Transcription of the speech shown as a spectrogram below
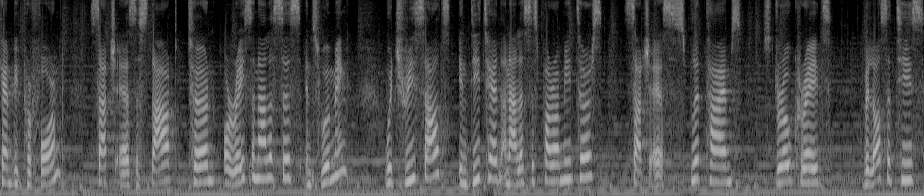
can be performed, such as a start, turn or race analysis in swimming, which results in detailed analysis parameters such as split times, stroke rates, velocities,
